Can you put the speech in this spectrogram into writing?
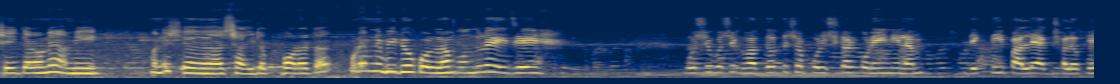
সেই কারণে আমি মানে শাড়িটা পরাটা, পরে এমনি ভিডিও করলাম। বন্ধুরা, এই যে বসে বসে ঘর দর তো সব পরিষ্কার করেই নিলাম। দেখতেই পারলে এক ঝলকে।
